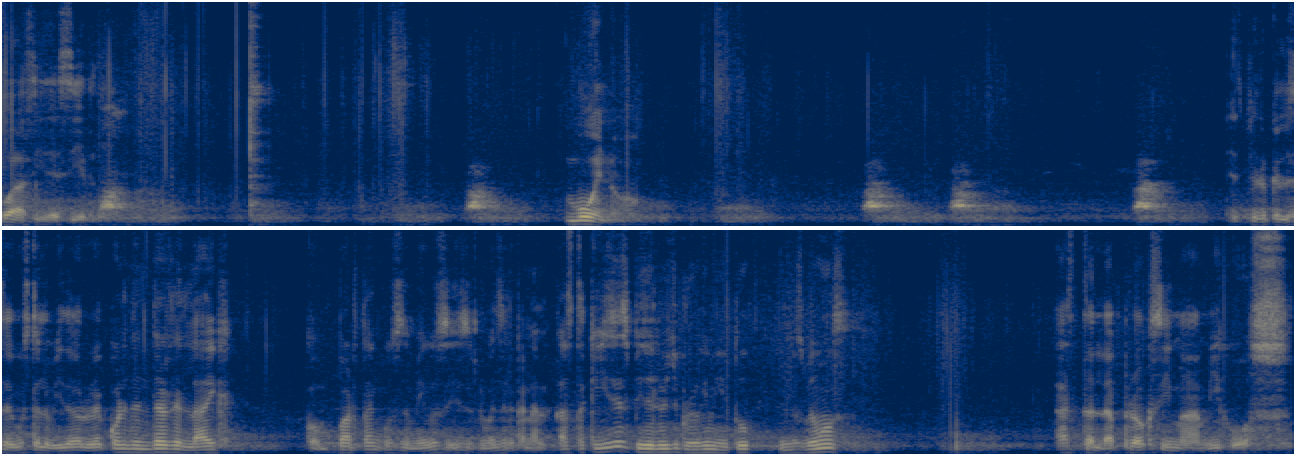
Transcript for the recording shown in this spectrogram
Por así decirlo. Bueno. Espero que les haya gustado el video. Recuerden darle like, compartan con sus amigos y suscríbanse al canal. Hasta aquí se despide por aquí en YouTube. Y nos vemos hasta la próxima, amigos.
